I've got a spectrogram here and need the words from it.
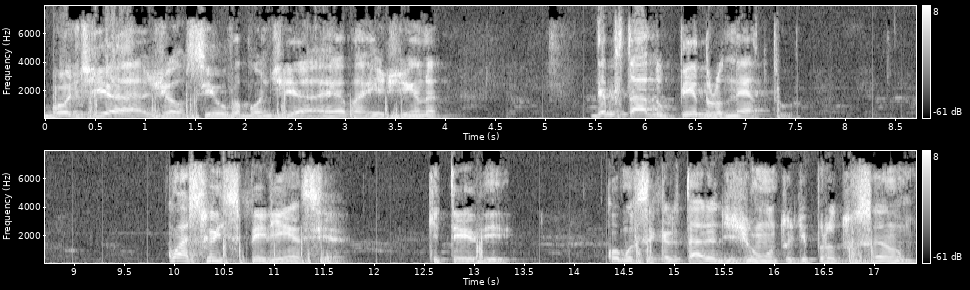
Bom dia, João Silva, bom dia, Eva Regina. Deputado Pedro Neto, com a sua experiência que teve como secretário adjunto de produção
